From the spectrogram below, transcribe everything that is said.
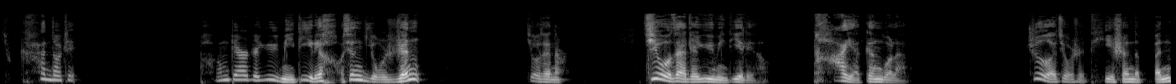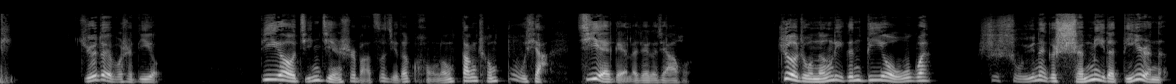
就看到这旁边这玉米地里好像有人，就在那儿，就在这玉米地里头，他也跟过来了。这就是替身的本体，绝对不是迪欧。迪奥仅仅是把自己的恐龙当成部下借给了这个家伙，这种能力跟迪奥无关，是属于那个神秘的敌人的。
